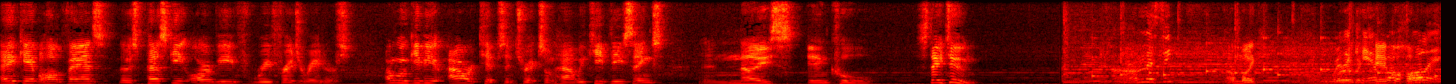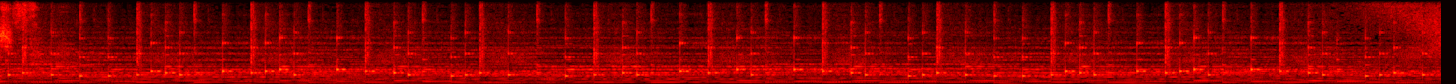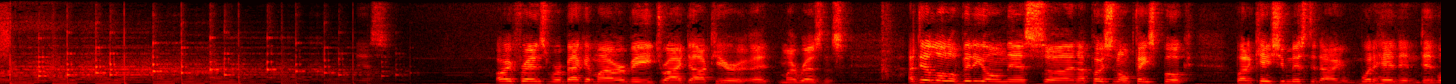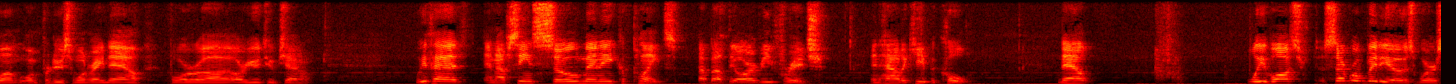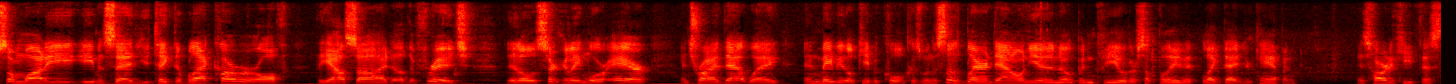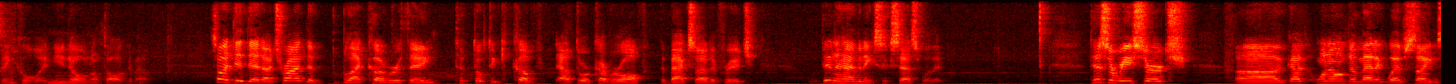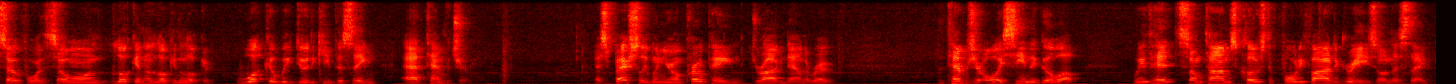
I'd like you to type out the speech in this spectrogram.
Hey Campoholic fans, those pesky RV refrigerators. I'm going to give you our tips and tricks on how we keep these things nice and cool. Stay tuned. I'm Missy. I'm Mike. And we're, the, Campoholics. All right, friends, we're back at my RV dry docked here at my residence. I did a little video on this uh, and I posted on Facebook, but in case you missed it, I went ahead and did one, one produce one right now for uh, our YouTube channel. We've had, and I've seen so many complaints about the RV fridge and how to keep it cool. Now, we've watched several videos where somebody even said you take the black cover off the outside of the fridge it'll circulate more air and try it that way and maybe it'll keep it cool because when the sun's blaring down on you in an open field or something like that you're camping it's hard to keep this thing cool and you know what I'm talking about. So I did that. I tried the black cover thing took, took the cover, outdoor cover off the back side of the fridge. Didn't have any success with it. Did some research uh, got one on the Dometic website and so forth and so on looking and looking and looking. What could we do to keep this thing at temperature especially when you're on propane driving down the road. The temperature always seems to go up. We've hit sometimes close to 45 degrees on this thing.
